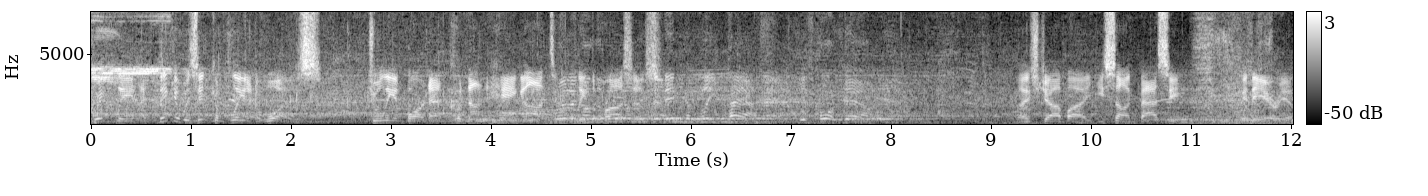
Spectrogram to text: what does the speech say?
quickly. I think it was incomplete, and it was. Julian Barnett could not hang on to complete the process. incomplete pass. It's fourth down. Nice job by Essang Bassey in the area.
